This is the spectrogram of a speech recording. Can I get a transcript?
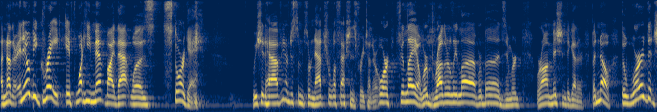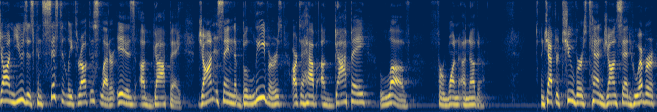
another. And it would be great if what he meant by that was storge. We should have, you know, just some sort of natural affections for each other. Or phileo, we're brotherly love, we're buds, and we're, we're on mission together. But no, the word that John uses consistently throughout this letter is agape. John is saying that believers are to have agape love for one another. In chapter 2, verse 10, John said, Whoever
